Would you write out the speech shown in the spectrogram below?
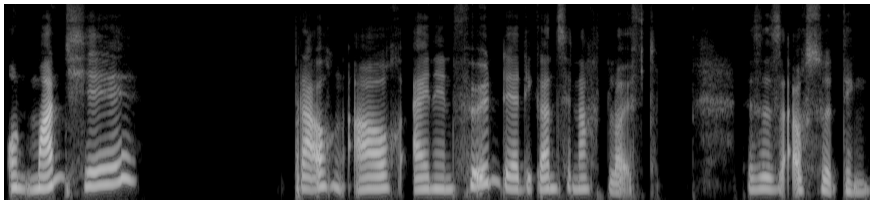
und manche brauchen auch einen Föhn, der die ganze Nacht läuft. Das ist auch so 'n Ding.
